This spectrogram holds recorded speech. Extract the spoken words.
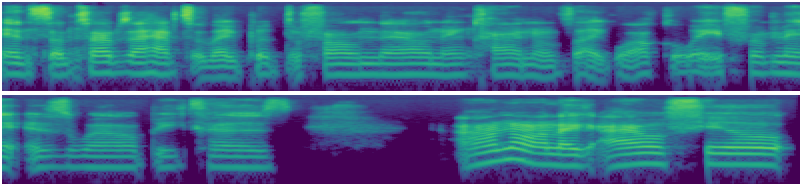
And sometimes I have to like put the phone down and kind of like walk away from it as well because I don't know, like I'll feel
